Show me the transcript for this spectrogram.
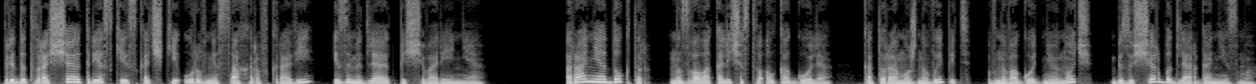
предотвращают резкие скачки уровня сахара в крови и замедляют пищеварение. Ранее доктор назвала количество алкоголя, которое можно выпить в новогоднюю ночь без ущерба для организма.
